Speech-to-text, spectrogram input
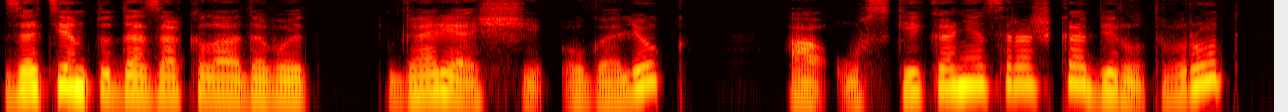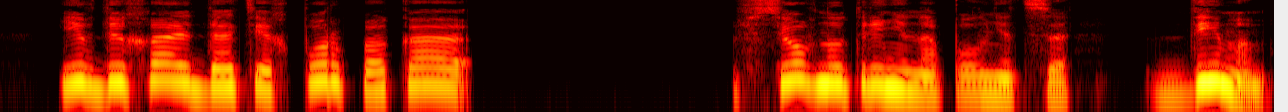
Затем туда закладывают горящий уголек, а узкий конец рожка берут в рот и вдыхают до тех пор, пока все внутри не наполнится дымом,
